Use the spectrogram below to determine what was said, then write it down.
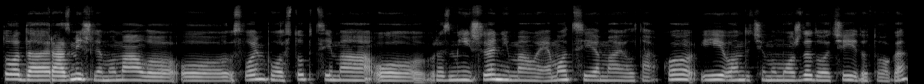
to da razmišljamo malo o svojim postupcima, o razmišljanjima, o emocijama, jel tako, i onda ćemo možda doći i do toga.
